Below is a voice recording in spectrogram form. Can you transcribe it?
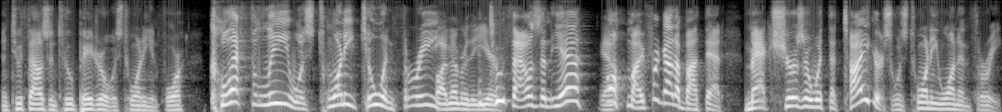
In 2002, Pedro was 20 and 4. Cliff Lee was 22 and 3. Oh, I remember the year. 2000, yeah. Yeah. Oh, my, I forgot about that. Max Scherzer with the Tigers was 21 and 3.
